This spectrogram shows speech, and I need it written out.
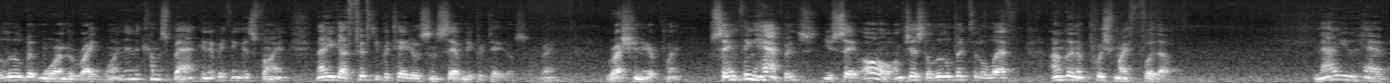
a little bit more on the right one, and it comes back, and everything is fine. Now you got 50 potatoes and 70 potatoes, right? Russian airplane. Same thing happens. You say, oh, I'm just a little bit to the left. I'm going to push my foot up. Now you have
